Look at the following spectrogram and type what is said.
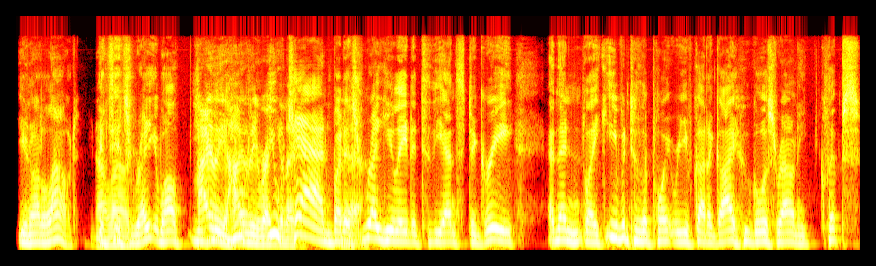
You're not allowed. You're not it's, it's right. Well, you- Highly, you, highly You can, but it's regulated to the nth degree. And then, like, even to the point where you've got a guy who goes around, he clips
